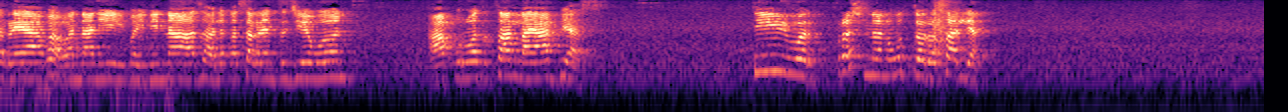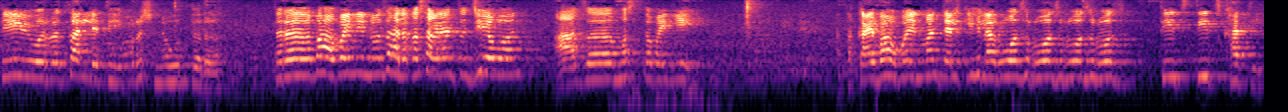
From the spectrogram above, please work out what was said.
सगळ्या भावांना आणि बहिणींना झालं का सगळ्यांचं जेवण? अपूर्वाचा चाललाय अभ्यास. टीव्हीवर प्रश्न उत्तर चालल्यात. टीव्हीवर चालले ती प्रश्न उत्तर. तर भाऊ बहिणींनो झालं का सगळ्यांचं जेवण? आज मस्त पैकी आता काय भाऊ बहीण म्हणतील की हिला रोज रोज रोज रोज तीच तीच खाती.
